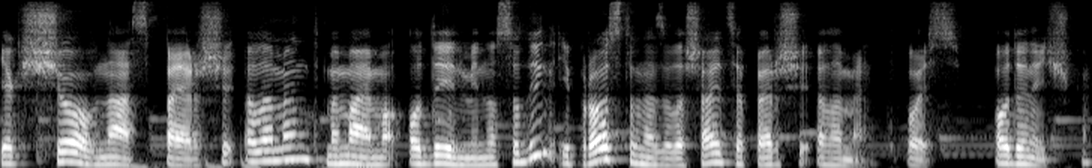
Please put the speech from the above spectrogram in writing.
Якщо в нас перший елемент, ми маємо 1-1, і просто в нас залишається перший елемент. Ось, одиничка.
